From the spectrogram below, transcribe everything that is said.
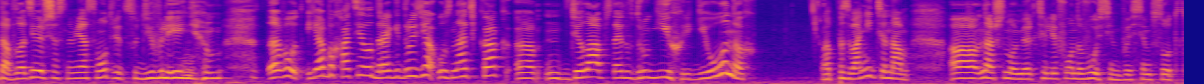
да, Владимир сейчас на меня смотрит с удивлением. Вот. Я бы хотела, дорогие друзья, узнать, как дела обстоят в других регионах, а, позвоните нам, а, наш номер телефона 8 800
